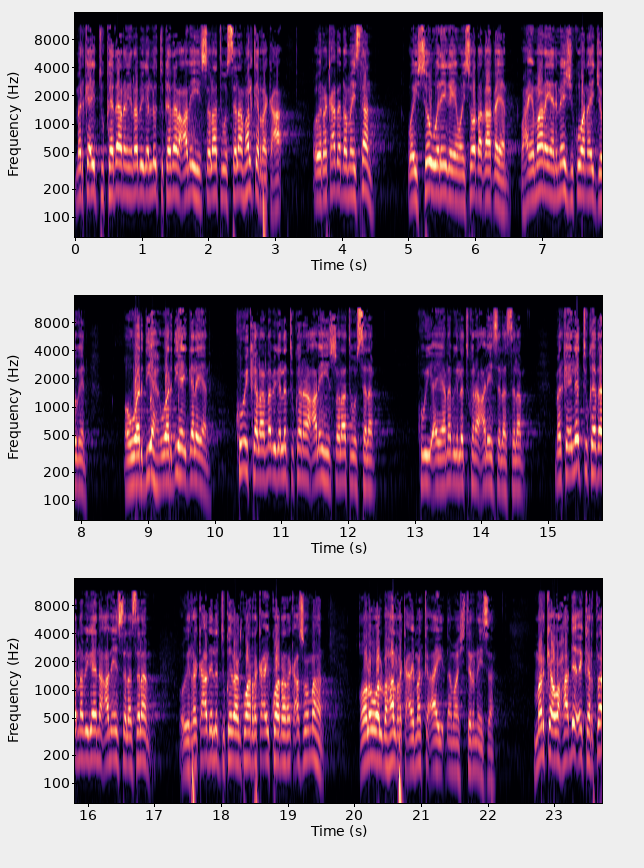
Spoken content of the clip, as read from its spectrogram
Marka ay tukadaan oy nabiga la tukadaan calayhi salaatu wasalaam halkii rakca oy rakcada dhammaystaan way soo wareegayaan way soo dhaqaaqayaan. Waxay imaanayaan meeshii kuwan ay joogeen oo waardiyaha waardiyaha ay gelayaan. Kuwii kalea nabiga la tukanaa calayhi salaatu wasalaam. Kuwii ayaa nabiga la tukanaa calayhi salatu salaam markay la tukadaan nabigeena calayhi salatu oy ragcada la tukadaan kuwaan racay kuwaana ragca soo mahan. Qolo walba hal ragcay marka ay dhammaystiranaysaa marka waxaa dhici karta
